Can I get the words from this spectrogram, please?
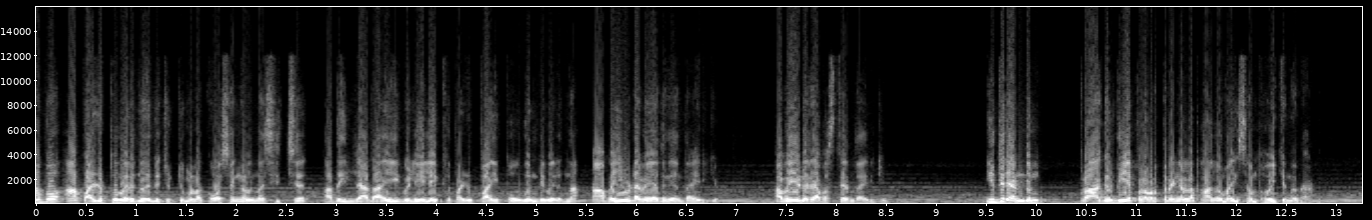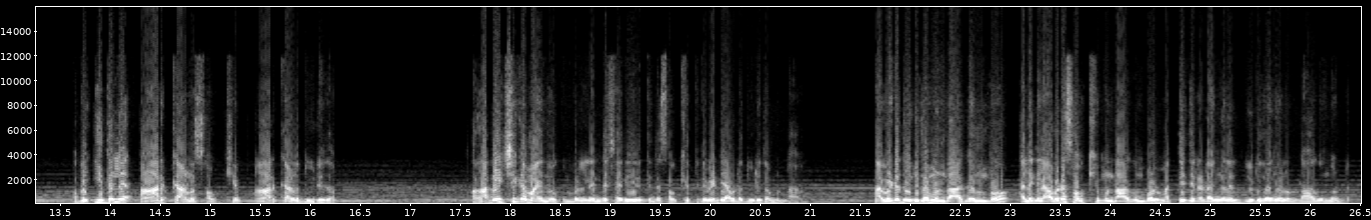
അപ്പോ ആ പഴുപ്പ് വരുന്നതിന്റെ ചുറ്റുമുള്ള കോശങ്ങൾ നശിച്ച് അത് ഇല്ലാതായി വെളിയിലേക്ക് പഴുപ്പായി പോകേണ്ടി വരുന്ന അവയുടെ വേദന എന്തായിരിക്കും? അവയുടെ ഒരു അവസ്ഥ എന്തായിരിക്കും? ഇത് രണ്ടും പ്രാകൃതിക പ്രവർത്തനങ്ങളുടെ ഭാഗമായി സംഭവിക്കുന്നതാണ്. അപ്പൊ ഇതിൽ ആർക്കാണ് സൗഖ്യം? ആർക്കാണ് ദുരിതം? ആപേക്ഷികമായി നോക്കുമ്പോൾ എന്റെ ശരീരത്തിന്റെ സൗഖ്യത്തിന് വേണ്ടി അവിടെ ദുരിതം ഉണ്ടാകും അവിടെ ദുരിതം ഉണ്ടാകുമ്പോ അല്ലെങ്കിൽ അവിടെ സൗഖ്യം ഉണ്ടാകുമ്പോൾ മറ്റു ചിലയിടങ്ങളിൽ ദുരിതങ്ങൾ ഉണ്ടാകുന്നുണ്ട്.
